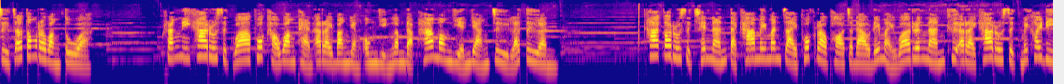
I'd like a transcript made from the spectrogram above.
จือเจ้าต้องระวังตัว ครั้งนี้ข้ารู้สึกว่าพวกเขาวางแผนอะไรบางอย่างองค์หญิงลำดับห้ามองเหยียนหยางจือและเตือนข้าก็รู้สึกเช่นนั้น แต่ข้าไม่มั่นใจพวกเราพอจะเดาได้ไหมว่าเรื่องนั้นคืออะไรข้ารู้สึกไม่ค่อยดี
